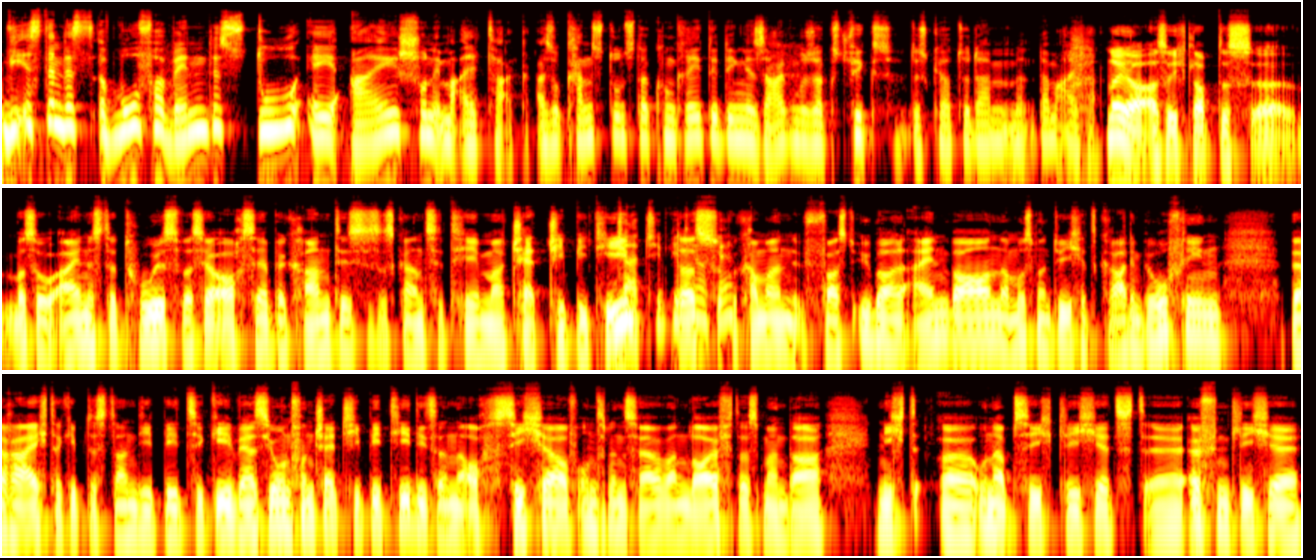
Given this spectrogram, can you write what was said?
Wie ist denn das, wo verwendest du AI schon im Alltag? Also kannst du uns da konkrete Dinge sagen, wo du sagst, fix, das gehört zu deinem, deinem Alltag? Naja, also ich glaube, das äh, also eines der Tools, was ja auch sehr bekannt ist, ist das ganze Thema ChatGPT. Chat das okay. kann man fast überall einbauen. Da muss man natürlich jetzt gerade im beruflichen Bereich, da gibt es dann die BCG-Version von ChatGPT, die dann auch sicher auf unseren Servern läuft, dass man da nicht äh, unabsichtlich jetzt äh, öffentliche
